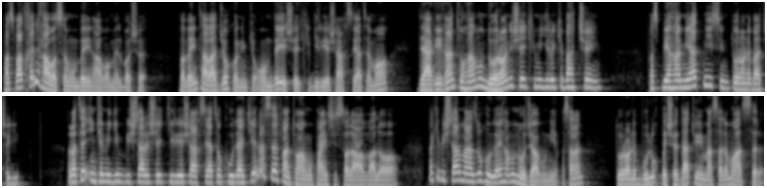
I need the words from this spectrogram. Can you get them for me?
پس باید خیلی حواسمون به این عوامل باشه و به این توجه کنیم که عمده شکلگیری شخصیت ما دقیقا تو همون دورانی شکل می‌گیره که بچه ایم. پس بی اهمیت نیست این دوران بچگی. البته این که میگیم بیشتر شکلگیری شخصیت و کودکیه نه صرفا تو همون 5 سال اولا بلکه بیشتر منظور حدودای همون نوجوانیه. مثلا دوران بلوغ به شدت توی این مسئله موثره.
